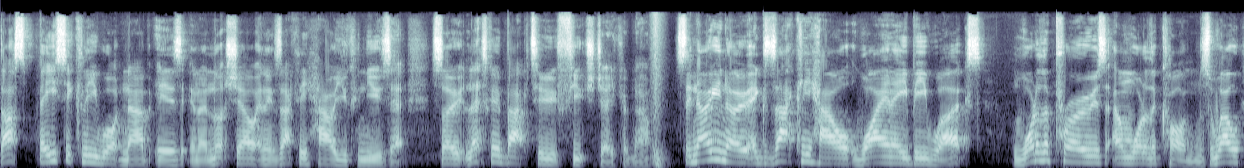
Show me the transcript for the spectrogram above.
that's basically what NAB is in a nutshell and exactly how you can use it. So let's go back to future Jacob now. So now you know exactly how YNAB works. What are the pros and what are the cons? Well,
